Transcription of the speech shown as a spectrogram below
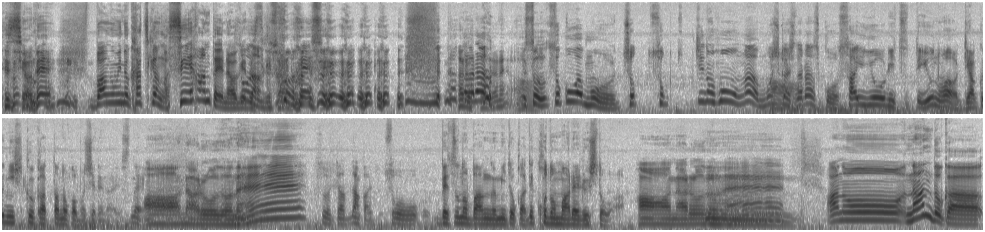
ですよね。番組の価値観が正反対なわけですから ね。だから、ね、そそこはもうちょそっちの方がもしかしたらこう採用率っていうのは逆に低かったのかもしれないですね。ああなるほどね、うん、そういったなんかそう別の番組とかで好まれる人は。ああなるほどね。あのー、何度か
